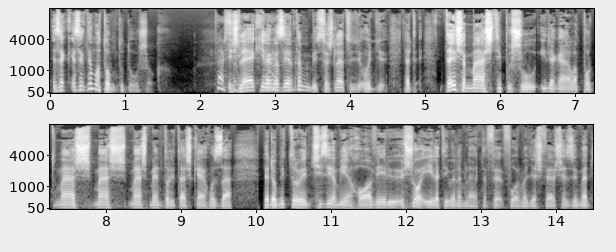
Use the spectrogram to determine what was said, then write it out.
ezek, ezek nem atomtudósok. Persze, És lelkileg persze. azért nem biztos lehet, hogy, hogy tehát teljesen más típusú idegállapot, más, más, más mentalitás kell hozzá. Például mit tudom én, Csizi, amilyen halvérű, ő soha életében nem lehetne Form 1-es versenyző, mert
